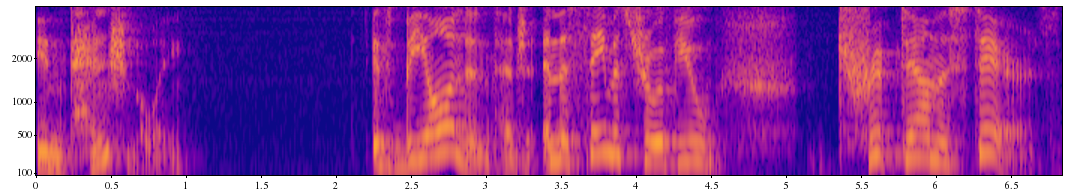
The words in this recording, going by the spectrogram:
intentionally. It's beyond intention. And the same is true if you trip down the stairs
